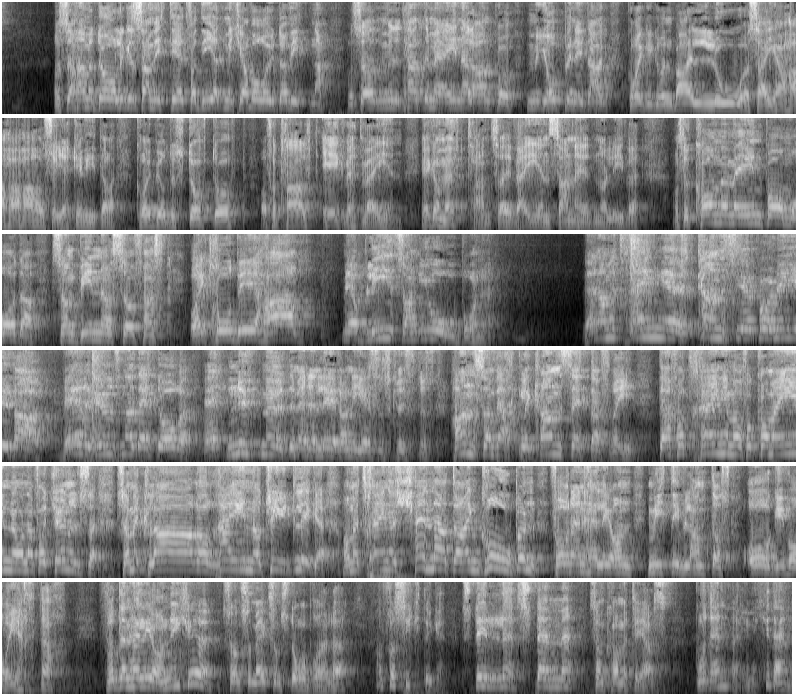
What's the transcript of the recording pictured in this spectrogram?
Og så har vi dårlig samvittighet fordi at vi ikke har vært ute og vitna. Og så hadde vi en eller annen på jobben i dag hvor jeg i grunnen bare lo og sa ja, ha, ha, ha, og så gikk jeg videre. Hvor jeg burde stått opp og fortalt 'jeg vet veien'. Jeg har møtt han, så er veien sannheten og livet. Og så kommer vi inn på områder som binder så fast, og jeg tror det har med å bli sånn jordbonde Venner, vi trenger kanskje på nye dag, her i begynnelsen av dette året, et nytt møte med den levende Jesus Kristus. Han som virkelig kan sette fri. Derfor trenger vi å få komme inn under forkynnelse som er klar og ren og tydelige. Og vi trenger å kjenne at det er en grobunn for Den hellige ånd midt iblant oss og i våre hjerter. For Den hellige ånd er ikke sånn som jeg som står og brøler. Han forsiktige, stille stemme som kommer til oss. Gå den veien, ikke den.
